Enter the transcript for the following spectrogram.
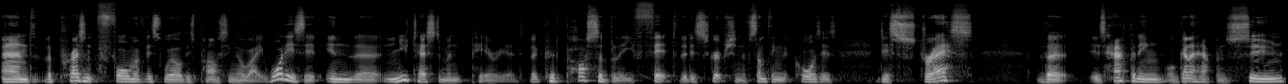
and the present form of this world is passing away. What is it in the New Testament period that could possibly fit the description of something that causes distress that is happening or going to happen soon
